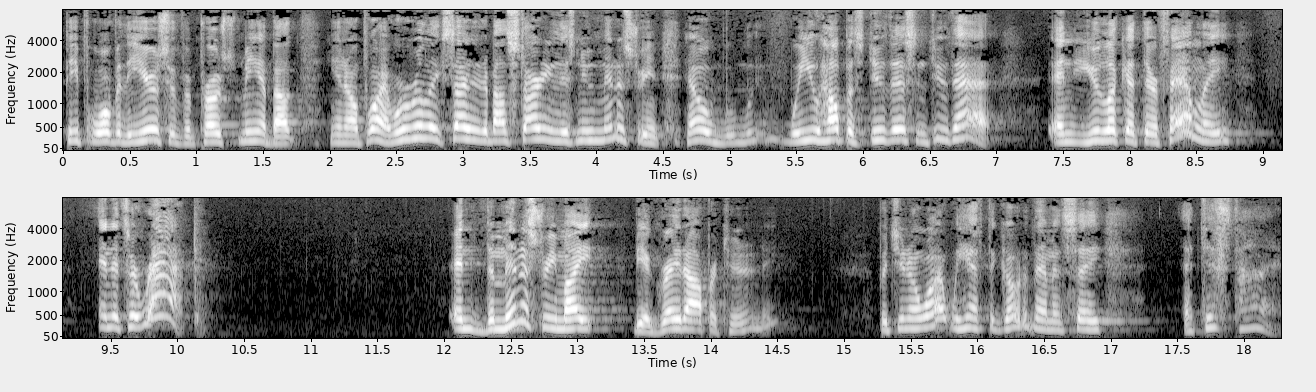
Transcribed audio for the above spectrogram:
people over the years who've approached me about, you know, boy, we're really excited about starting this new ministry. And, you know, will you help us do this and do that? And you look at their family, and it's a wreck. And the ministry might be a great opportunity, but you know what? We have to go to them and say, at this time,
